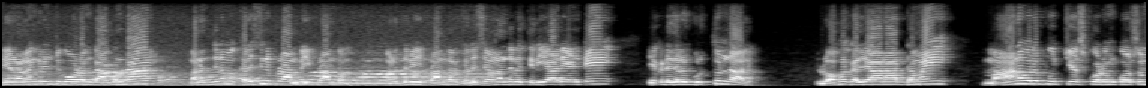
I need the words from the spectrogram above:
నేను అలంకరించుకోవడం కాకుండా మన ఇద్దరము కలిసిన ప్రాంతం ఈ ప్రాంతం. మన ఇద్దరు ఈ ప్రాంతం కలిసామని అందరికీ తెలియాలి అంటే ఇక్కడ ఎదురు గుర్తుండాలి. లోక కళ్యాణార్థమై మానవులు పూజ చేసుకోవడం కోసం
